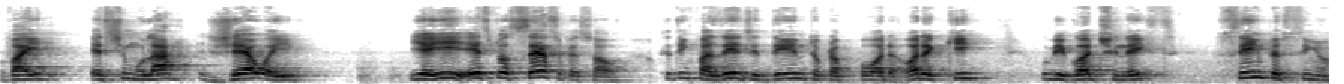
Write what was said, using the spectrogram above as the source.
vai estimular gel aí. E aí, esse processo, pessoal, você tem que fazer de dentro para fora. Olha aqui o bigode chinês, sempre assim, ó.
